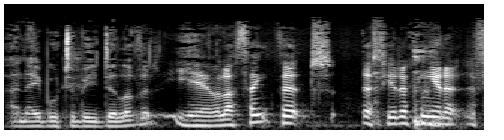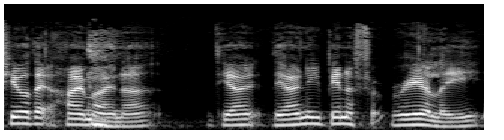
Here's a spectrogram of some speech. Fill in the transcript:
unable to be delivered. Yeah, well, I think that if you're looking at it, if you're that homeowner, the o- the only benefit really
